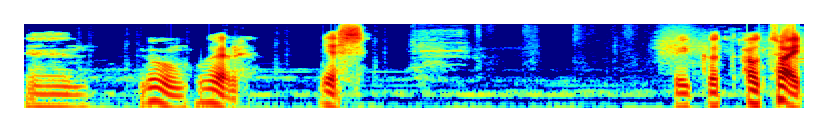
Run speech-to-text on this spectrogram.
And no, where? Yes. We got outside.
